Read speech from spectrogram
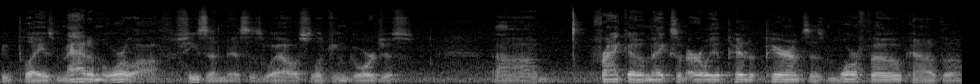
who plays Madame Orloff, she's in this as well. She's looking gorgeous. Um, Franco makes an early appearance as Morpho, kind of a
